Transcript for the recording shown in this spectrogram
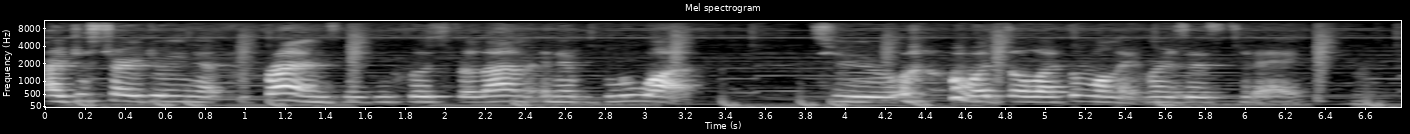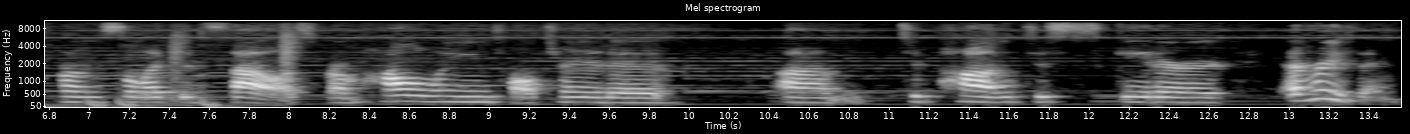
i just started doing it for friends making clothes for them and it blew up to what delectable nightmares is today from selected styles from halloween to alternative um, to punk to skater, everything.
